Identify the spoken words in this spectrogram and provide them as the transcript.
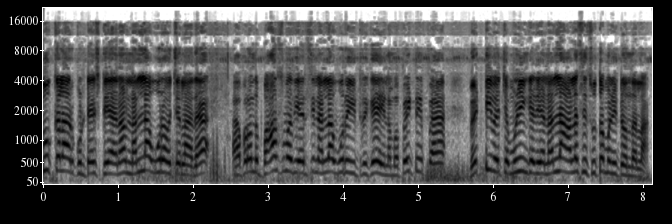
தூக்கலாக இருக்கும் டேஸ்ட்டு. அதனால் நல்லா ஊற வச்சிடலாம் அதை அப்புறம் இந்த பாஸ்மதி அரிசி நல்லா ஊறிக்கிட்டு இருக்கு. நம்ம போயிட்டு இப்ப வெட்டி வச்ச முழிங்கதியை நல்லா அலசி சுத்தம் பண்ணிட்டு வந்துடலாம்.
